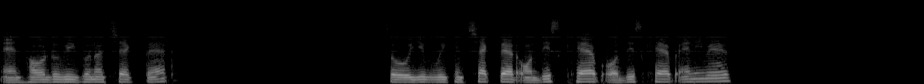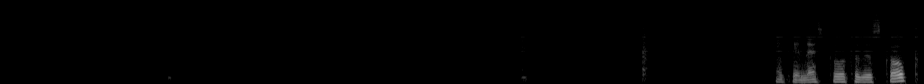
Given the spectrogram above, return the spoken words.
And how do we gonna check that? So you, we can check that on this cap or this cap anywhere. Okay let's go to the scope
